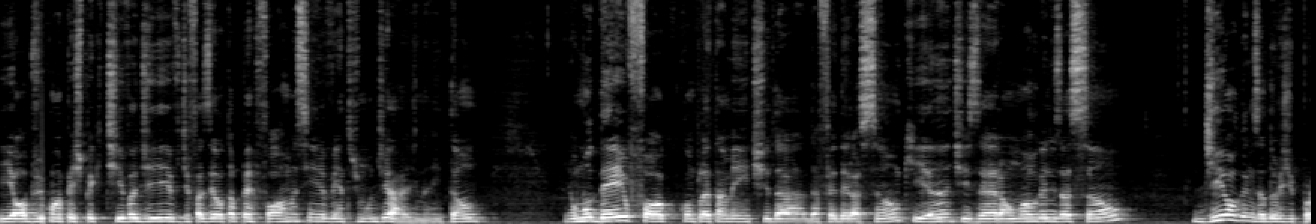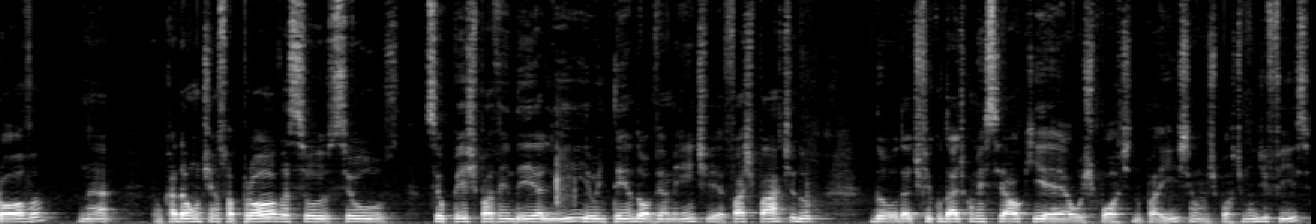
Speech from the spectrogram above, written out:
e óbvio com a perspectiva de, de fazer alta performance em eventos mundiais. Né? Então eu mudei o foco completamente da, da federação, que antes era uma organização de organizadores de prova, né? Então cada um tinha sua prova, seu, seu, seu peixe para vender ali, eu entendo, obviamente, é, faz parte do, do, da dificuldade comercial que é o esporte no país, é um esporte muito difícil.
